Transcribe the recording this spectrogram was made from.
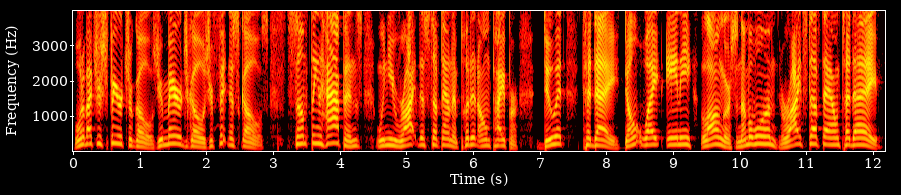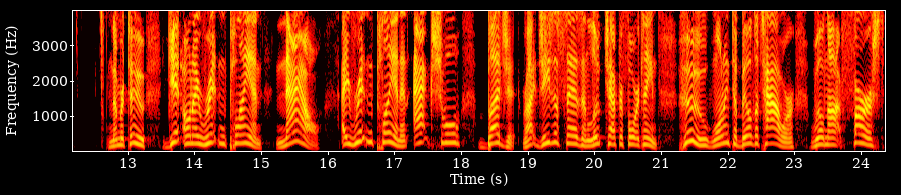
What about your spiritual goals, your marriage goals, your fitness goals? Something happens when you write this stuff down and put it on paper. Do it today. Don't wait any longer. So, number one, write stuff down today. Number two, get on a written plan now. A written plan, an actual budget, right? Jesus says in Luke chapter 14, who, wanting to build a tower, will not first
